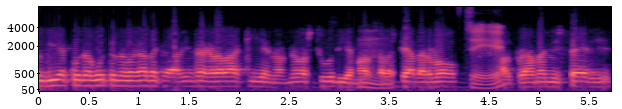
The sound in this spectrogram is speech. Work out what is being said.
l'havia conegut una vegada que va vindre a gravar aquí en el meu estudi amb el Mm. Sebastià Darbó, Sí. el programa Misteris,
